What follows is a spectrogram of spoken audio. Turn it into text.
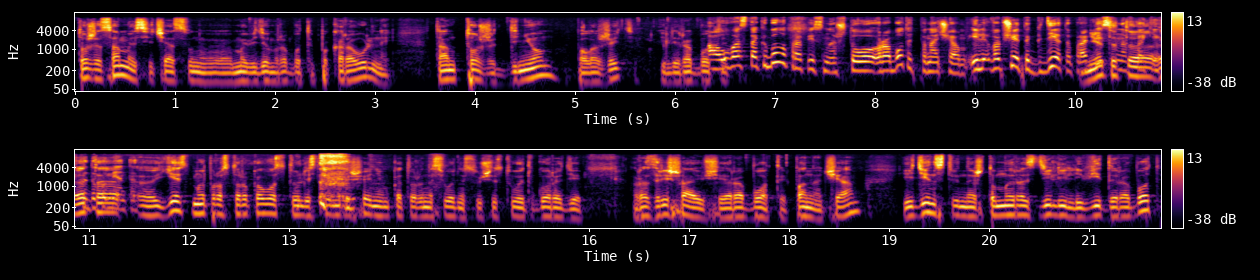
То же самое сейчас ну, мы ведем работы по караульной. Там тоже днем положить или работать. А у вас так и было прописано, что работать по ночам? Или вообще это где-то прописано Нет, это, в каких-то документах? э, есть, мы просто руководствовались тем решением, которое на сегодня существует в городе, разрешающее работы по ночам. Единственное, что мы разделили виды работ,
